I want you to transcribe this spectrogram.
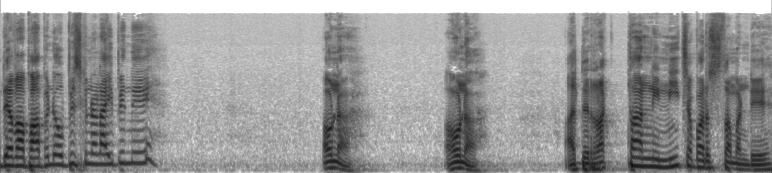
దేవా పాపని ఒప్పించుకున్నాను అయిపోయింది. అవునా? అవునా? అది రక్తాన్ని నీచపరుస్తామండి.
